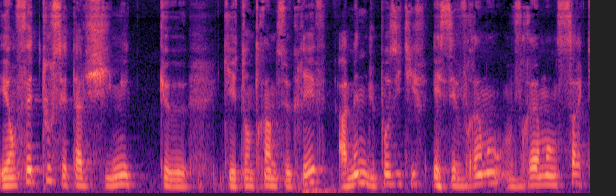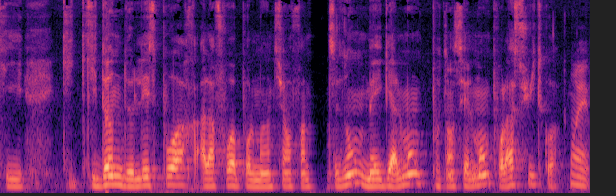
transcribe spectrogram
et en fait, tout cette alchimie qui est en train de se créer amène du positif. Et c'est vraiment, vraiment ça qui, qui, donne de l'espoir à la fois pour le maintien en fin de saison, mais également potentiellement pour la suite. Quoi. Ouais.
